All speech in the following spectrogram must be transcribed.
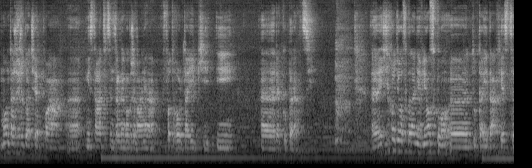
montaż źródła ciepła, e, instalacji centralnego ogrzewania, fotowoltaiki i rekuperacji. Jeśli chodzi o składanie wniosku, tutaj tak jest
